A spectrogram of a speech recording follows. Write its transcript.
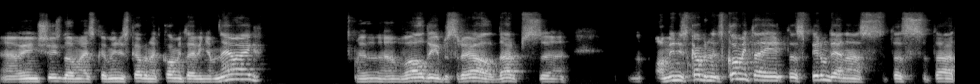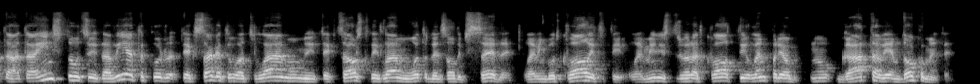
Viņš izdomājis, ka ministra kabineta komiteja viņam nevajag. Valdības reāli darbs Un ministrs kabinets komiteja ir tas pirmdienās, tas, tā, tā, tā institūcija, tā vieta, kur tiek sagatavoti lēmumi, tiek caurskatīti lēmumi otrdienas valdības sēdē, lai viņi būtu kvalitatīvi, lai ministri varētu kvalitatīvi lemt par jau nu, gataviem dokumentiem.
